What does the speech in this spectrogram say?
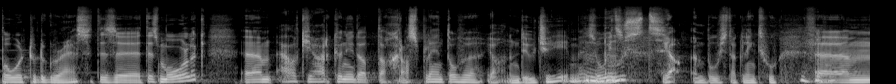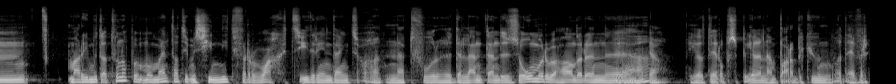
power to the grass. Het is, eh, het is mogelijk. Ehm, elk jaar kun je dat, dat grasplein toch ja, een duwtje geven. Een zoiets. boost. Ja, een boost, dat klinkt goed. Ehm, maar je moet dat doen op het moment dat je het misschien niet verwacht. Iedereen denkt, oh, net voor de lente en de zomer, we gaan er een... eh, Ja. ja. Heel tijd op spelen en barbecuen, whatever.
